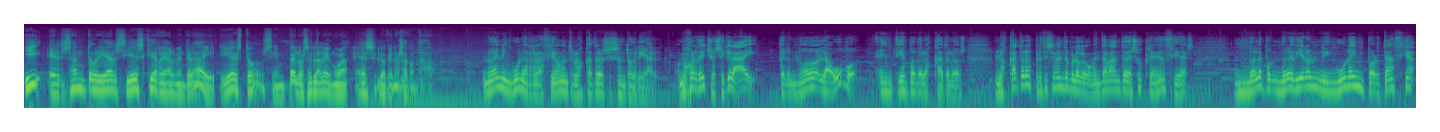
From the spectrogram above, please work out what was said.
y el Santo Grial si es que realmente la hay. Y esto, sin pelos en la lengua, es lo que nos ha contado. No hay ninguna relación entre los cátaros y Santo Grial. O mejor dicho, sí que la hay, pero no la hubo en tiempos de los cátaros. Los cátaros, precisamente por lo que comentaba antes de sus creencias, no le, no le, dieron ninguna importancia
